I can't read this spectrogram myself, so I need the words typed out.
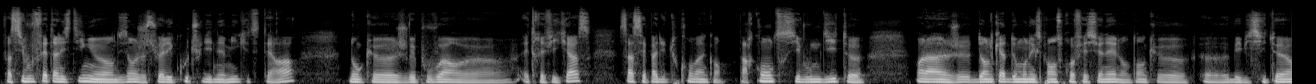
enfin si vous faites un listing en disant je suis à l'écoute, je suis dynamique, etc. Donc euh, je vais pouvoir être efficace. Ça c'est pas du tout convaincant. Par contre, si vous me dites, voilà, je, dans le cadre de mon expérience professionnelle en tant que babysitter,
